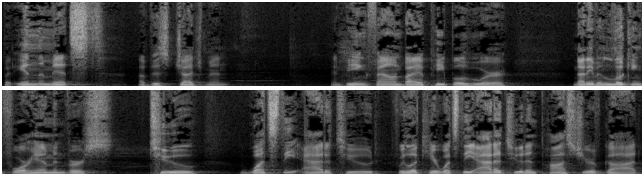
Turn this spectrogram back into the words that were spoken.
But in the midst of this judgment and being found by a people who are not even looking for him in verse 2, what's the attitude? If we look here, what's the attitude and posture of God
